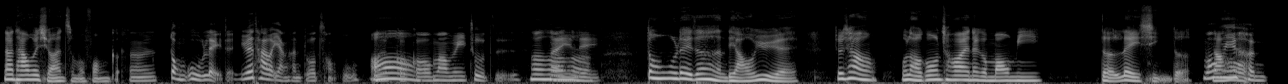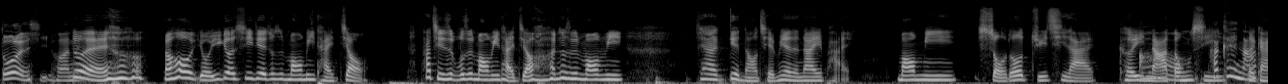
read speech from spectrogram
那他会喜欢什么风格？嗯，动物类的，因为他会养很多宠物，哦，狗狗、猫咪、兔子那一类。动物类真的很疗愈诶，就像我老公超爱那个猫咪的类型的，猫咪很多人喜欢。对，然后有一个系列就是猫咪抬轿，它其实不是猫咪抬轿，它就是猫咪现在电脑前面的那一排。猫咪手都举起来，可以拿东西的感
